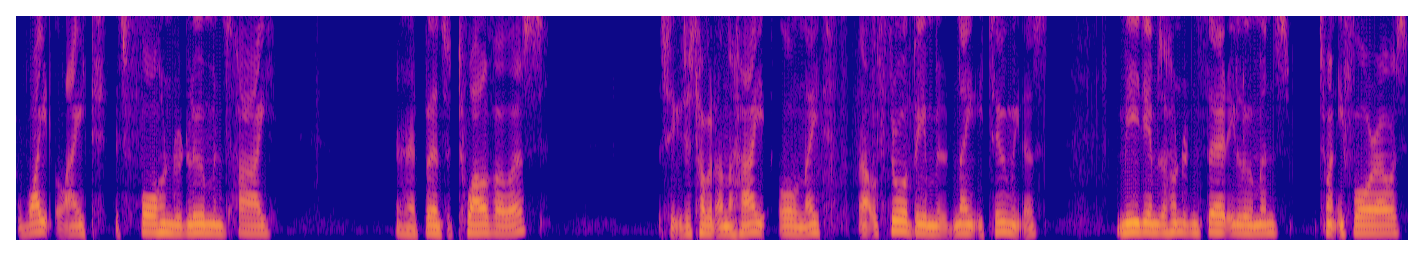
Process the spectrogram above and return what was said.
white light is 400 lumens high. Uh, it burns for 12 hours. So you can just have it on the high all night. That'll throw a beam at 92 meters. Medium's 130 lumens, 24 hours.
